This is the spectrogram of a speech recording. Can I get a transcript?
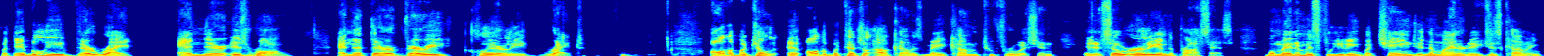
but they believe they're right and there is wrong, and that they are very clearly right. All the potential, all the potential outcomes may come to fruition. It is so early in the process. Momentum is fleeting, but change in the minor leagues is coming.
